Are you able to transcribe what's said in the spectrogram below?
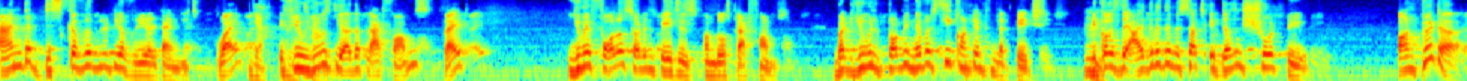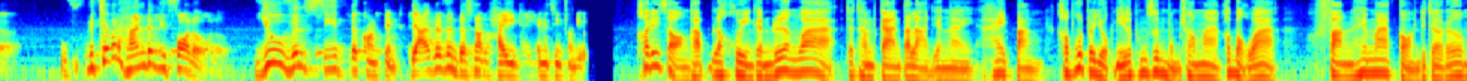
and the discoverability of real time nature. Why? Yeah, If you use the other platforms, right? You may follow certain pages on those platforms, but you will probably never see content from that page because the algorithm is such it doesn't show it to you. On Twitter, whichever handle you follow, you will see the content. The algorithm does not hide anything from you. ข้อที่ 2 ครับ เราคุยกันเรื่องว่าจะทำการตลาดยังไงให้ปัง เขาพูดประโยคนี้แล้วซึ่งผมชอบมาก เขาบอกว่า ฟังให้มากก่อนที่จะเริ่ม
